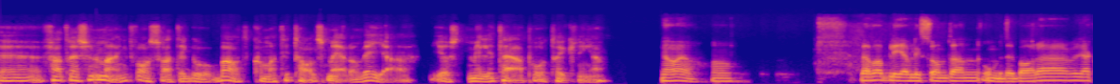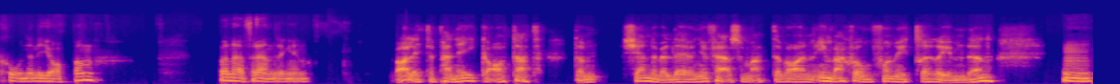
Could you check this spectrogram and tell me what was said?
Eh, för att resonemanget var så att det går bara att komma till tals med dem via just militära påtryckningar. Ja, ja. ja. Men vad blev liksom den omedelbara reaktionen i Japan på den här förändringen? Det var lite panikartat. De kände väl det ungefär som att det var en invasion från yttre rymden. Mm.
